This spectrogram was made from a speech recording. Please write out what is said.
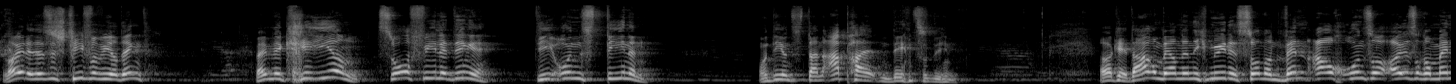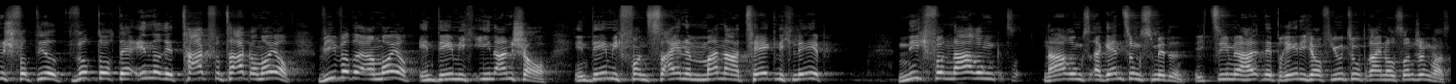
Leute, das ist tiefer, wie ihr denkt. Weil wir kreieren so viele Dinge, die uns dienen und die uns dann abhalten, dem zu dienen. Okay, darum werden wir nicht müde, sondern wenn auch unser äußerer Mensch verdirbt, wird doch der innere Tag für Tag erneuert. Wie wird er erneuert? Indem ich ihn anschaue, indem ich von seinem Manna täglich lebe. Nicht von Nahrung, Nahrungsergänzungsmitteln. Ich ziehe mir halt eine Predigt auf YouTube rein oder sonst irgendwas.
